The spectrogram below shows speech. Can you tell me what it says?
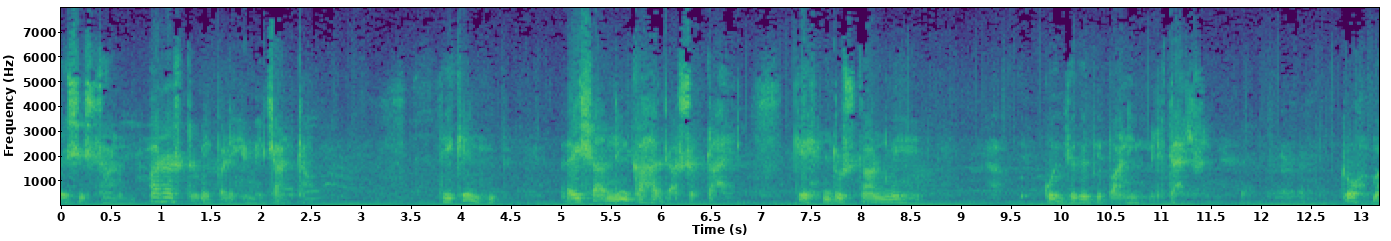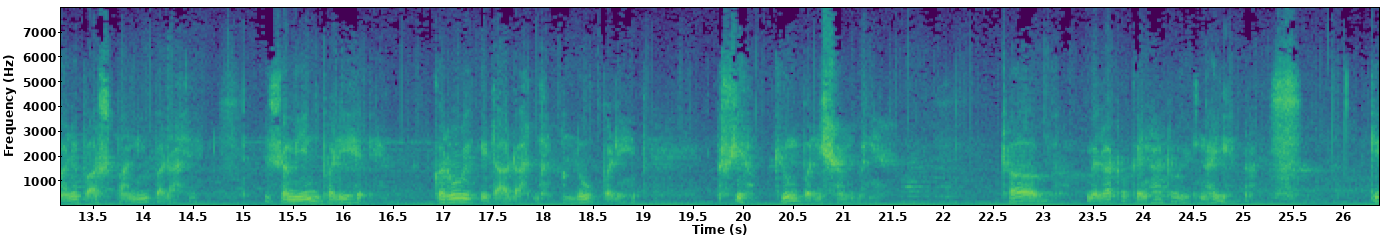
ऐसे स्थान महाराष्ट्र में पड़े हैं, मैं जानता हूँ। लेकिन ऐसा नहीं कहा जा सकता है कि हिंदुस्तान में कोई जगह पे पानी मिलता है तो हमारे पास पानी पड़ा है, ज़मीन पड़ी है करोड़ की तादाद में लोग पड़े हैं। उससे क्यों परेशान बने? तब मेरा तो कहना तो इतना ही है कि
